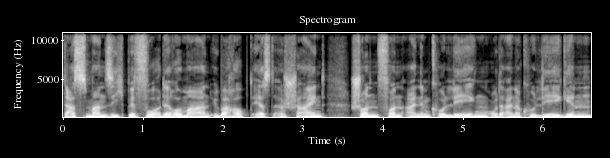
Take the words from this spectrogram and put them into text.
dass man sich, bevor der Roman überhaupt erst erscheint, schon von einem Kollegen oder einer Kollegin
